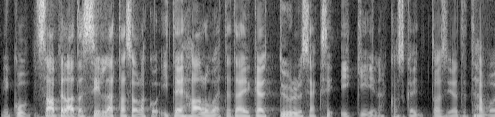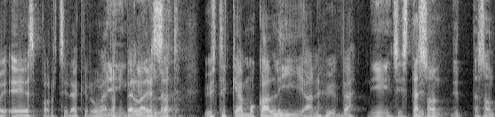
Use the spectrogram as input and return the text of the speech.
niinku, saa pelata sillä tasolla, kun itse haluaa, että tämä ei käy tylsäksi ikinä, koska tosiaan tätä voi e-sportsillakin ruveta Niin, niin, pelaa, jos oot yhtäkkiä mukaan liian hyvä. Niin, siis tässä on, tässä on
